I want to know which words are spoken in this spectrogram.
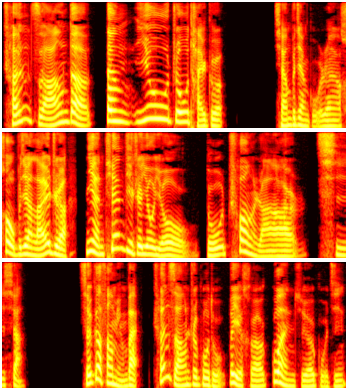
陈子昂的。登幽州台歌，前不见古人，后不见来者。念天地之悠悠，独怆然而栖下。此刻方明白，陈子昂之孤独为何冠绝古今？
